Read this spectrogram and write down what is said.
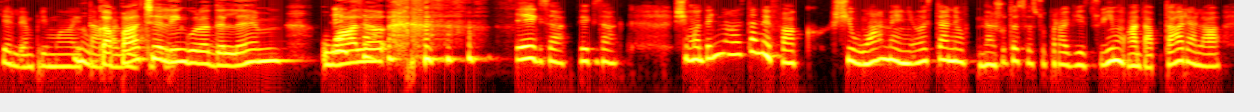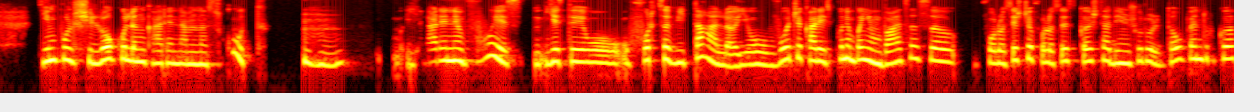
ele în prima nu, etapă. Capace, lingură de lemn, oală. Exact, exact. exact. Și modelina astea ne fac și oamenii ăstea ne, ne ajută să supraviețuim adaptarea la timpul și locul în care ne-am născut. Uh-huh el are nevoie, este o, o forță vitală, e o voce care îi spune, băi, învață să folosești ce folosesc ăștia din jurul tău pentru că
